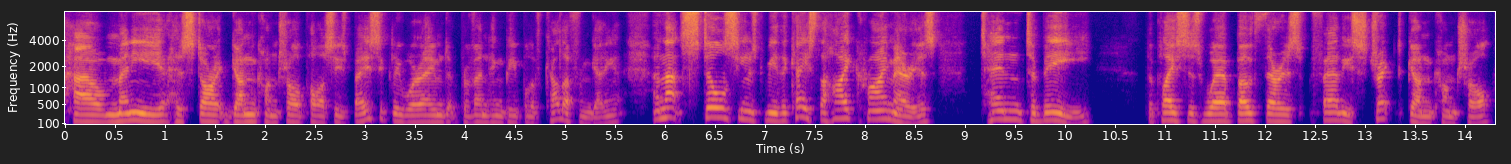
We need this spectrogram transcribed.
how many historic gun control policies basically were aimed at preventing people of color from getting it. And that still seems to be the case. The high crime areas tend to be the places where both there is fairly strict gun control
